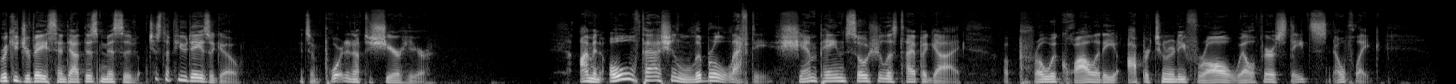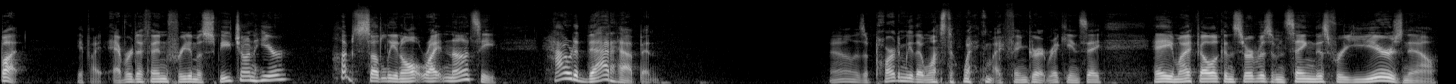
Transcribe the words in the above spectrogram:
Ricky Gervais sent out this missive just a few days ago. It's important enough to share here. I'm an old fashioned liberal lefty, champagne socialist type of guy, a pro equality, opportunity for all welfare state snowflake. But if I ever defend freedom of speech on here, I'm suddenly an alt right Nazi how did that happen? Well, there's a part of me that wants to wag my finger at Ricky and say, hey, my fellow conservatives have been saying this for years now.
